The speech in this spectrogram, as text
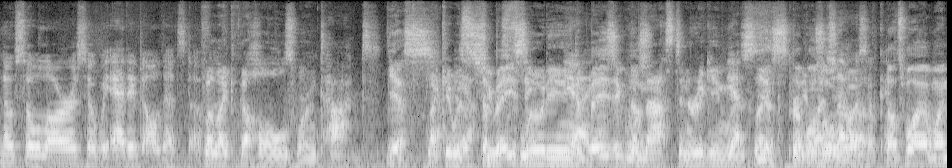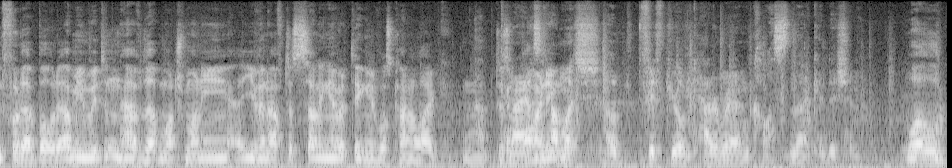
no solar, so we added all that stuff. But like the hulls were intact. yes Like it was, Yeah. she The was basic- floating. Yeah, the yeah. basic The mast and rigging Yes. was like yes, that was much. all That was okay. That's why I went for that boat. I mean, we didn't have that much money. Uh, even after selling everything, it was kind of like mm, Can I ask disappointing. how much a 50 year old catamaran costs in that condition? Well,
